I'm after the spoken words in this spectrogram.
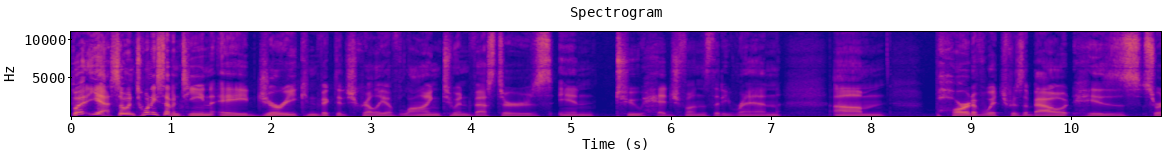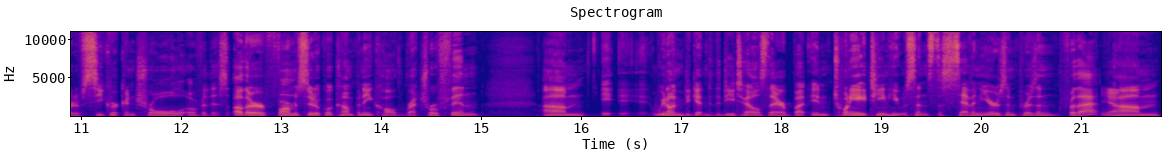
but yeah, so in 2017, a jury convicted Shkreli of lying to investors in two hedge funds that he ran. Um, part of which was about his sort of secret control over this other pharmaceutical company called Retrophin. Um, it, it- we don't need to get into the details there, but in 2018, he was sentenced to seven years in prison for that. Yeah. Um,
